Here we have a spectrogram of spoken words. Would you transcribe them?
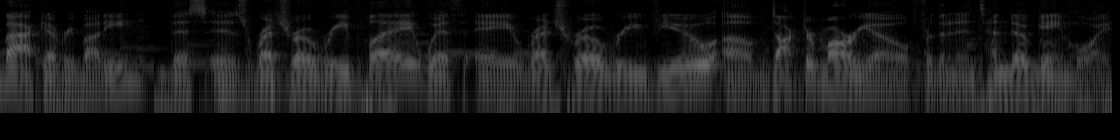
back, everybody. This is Retro Replay with a retro review of Dr. Mario for the Nintendo Game Boy.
